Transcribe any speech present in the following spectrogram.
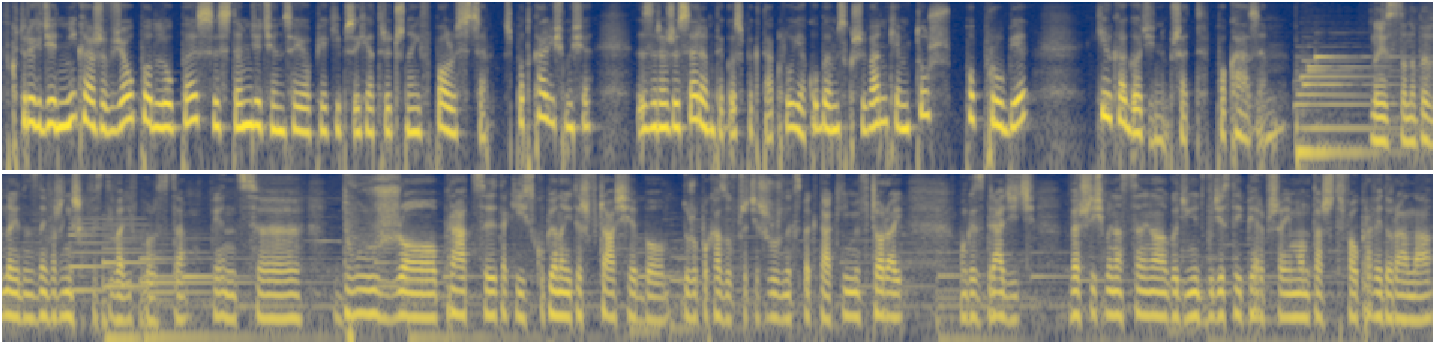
w których dziennikarz wziął pod lupę system dziecięcej opieki psychiatrycznej w Polsce. Spotkaliśmy się z reżyserem tego spektaklu, Jakubem Skrzywankiem, tuż po próbie kilka godzin przed pokazem. No jest to na pewno jeden z najważniejszych festiwali w Polsce, więc e, dużo pracy takiej skupionej też w czasie, bo dużo pokazów przecież różnych spektakli. My wczoraj, mogę zdradzić, weszliśmy na scenę na godzinie 21, montaż trwał prawie do rana.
